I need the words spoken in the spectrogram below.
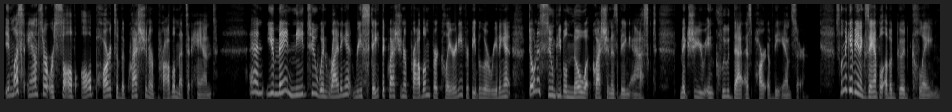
It must answer or solve all parts of the question or problem that's at hand. And you may need to, when writing it, restate the question or problem for clarity for people who are reading it. Don't assume people know what question is being asked. Make sure you include that as part of the answer. So, let me give you an example of a good claim.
